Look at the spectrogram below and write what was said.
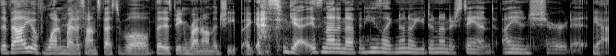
the value of one Renaissance festival that is being run on the cheap, I guess. Yeah, it's not enough. And he's like, no, no, you don't understand. I insured it. Yeah,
